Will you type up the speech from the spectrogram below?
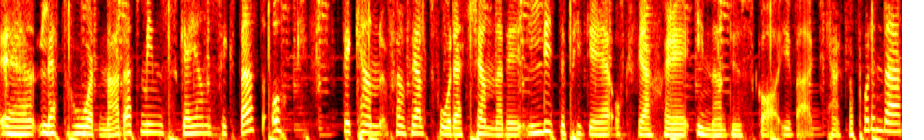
eh, lätt rodnad att minska i ansiktet och det kan framförallt få dig att känna dig lite piggare och fräschare innan du ska iväg. Kanske på den där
